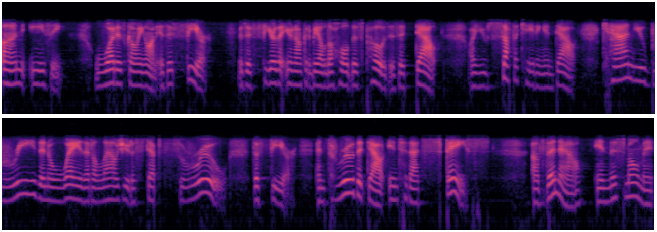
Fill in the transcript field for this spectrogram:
uneasy, what is going on? Is it fear? Is it fear that you're not going to be able to hold this pose? Is it doubt? Are you suffocating in doubt? Can you breathe in a way that allows you to step through the fear and through the doubt into that space of the now in this moment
